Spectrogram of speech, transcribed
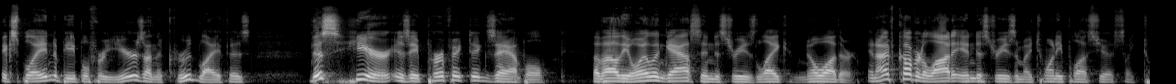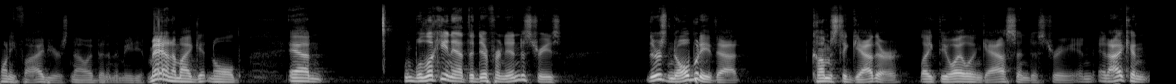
explain to people for years on the crude life is this here is a perfect example of how the oil and gas industry is like no other. And I've covered a lot of industries in my 20 plus years, like 25 years now I've been in the media. Man, am I getting old. And looking at the different industries, there's nobody that comes together like the oil and gas industry. And, and I can,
